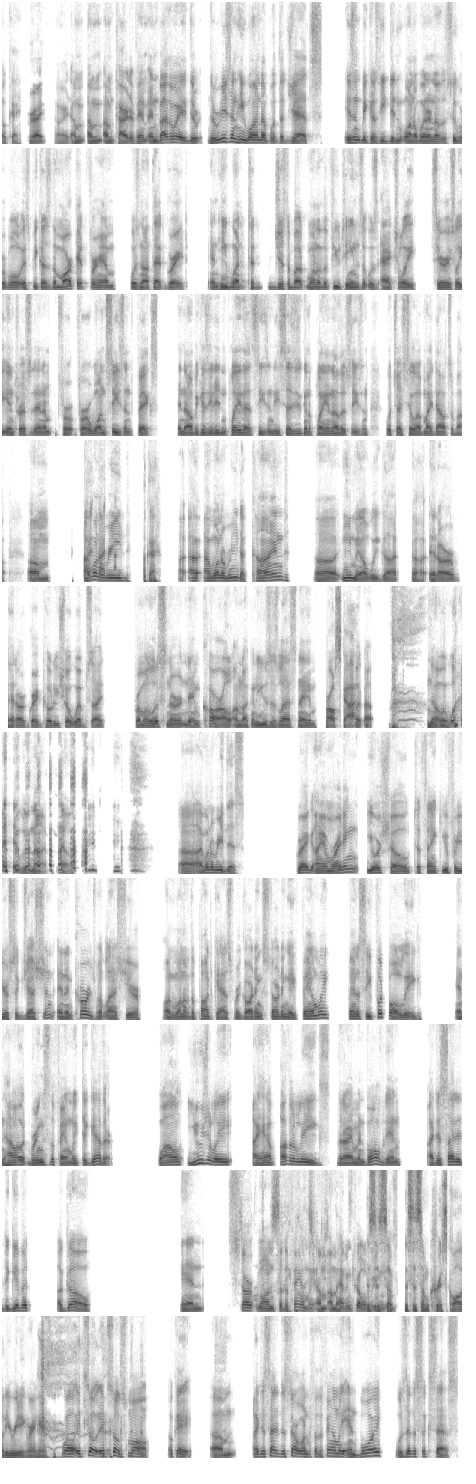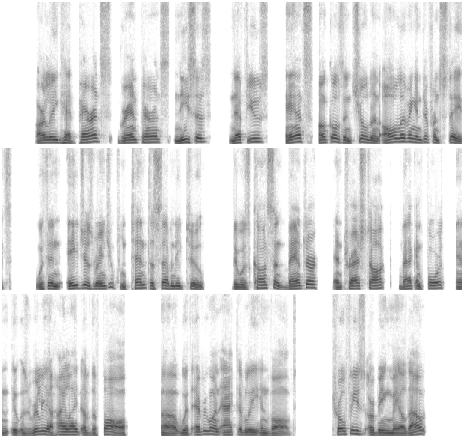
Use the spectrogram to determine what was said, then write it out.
Okay, Right. all right. I'm I'm I'm tired of him. And by the way, the the reason he wound up with the Jets isn't because he didn't want to win another Super Bowl. It's because the market for him was not that great, and he went to just about one of the few teams that was actually seriously interested in him for for a one season fix. And now because he didn't play that season, he says he's going to play another season, which I still have my doubts about. Um, I, I- want to read. Okay. I, I, I want to read a kind uh, email we got uh, at our at our Greg Cote Show website from a listener named Carl. I'm not going to use his last name, Carl Scott. but uh, no, it it was not. No. Uh, I want to read this. Greg, I am writing your show to thank you for your suggestion and encouragement last year on one of the podcasts regarding starting a family fantasy football league and how it brings the family together. While usually I have other leagues that I am involved in, I decided to give it a go and start one for the family. I'm I'm having trouble. This reading is some this is some Chris quality reading right here. well, it's so it's so small. Okay. Um, I decided to start one for the family, and boy, was it a success. Our league had parents, grandparents, nieces, nephews, aunts, uncles, and children all living in different states within ages ranging from 10 to 72. There was constant banter and trash talk back and forth, and it was really a highlight of the fall uh, with everyone actively involved. Trophies are being mailed out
